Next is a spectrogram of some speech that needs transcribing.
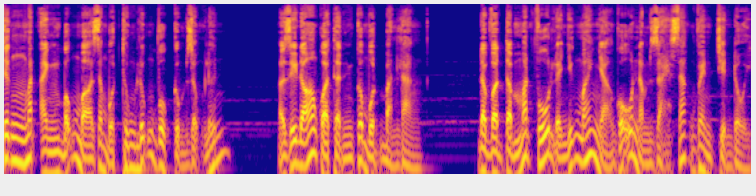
Chân mắt anh bỗng mở ra một thung lũng vô cùng rộng lớn. Ở dưới đó quả thật có một bản làng. Đập vào tầm mắt Phú là những mái nhà gỗ nằm dài rác ven triển đồi.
